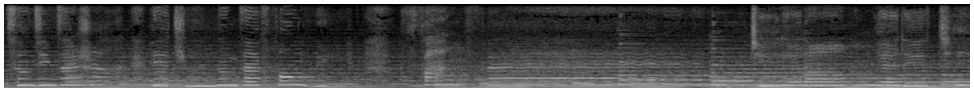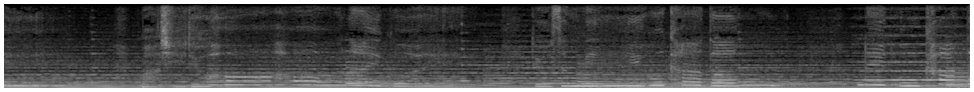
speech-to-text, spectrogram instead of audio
曾经再热，也只能在风里翻飞。是着好好来过，就算命有较重，你有较短。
